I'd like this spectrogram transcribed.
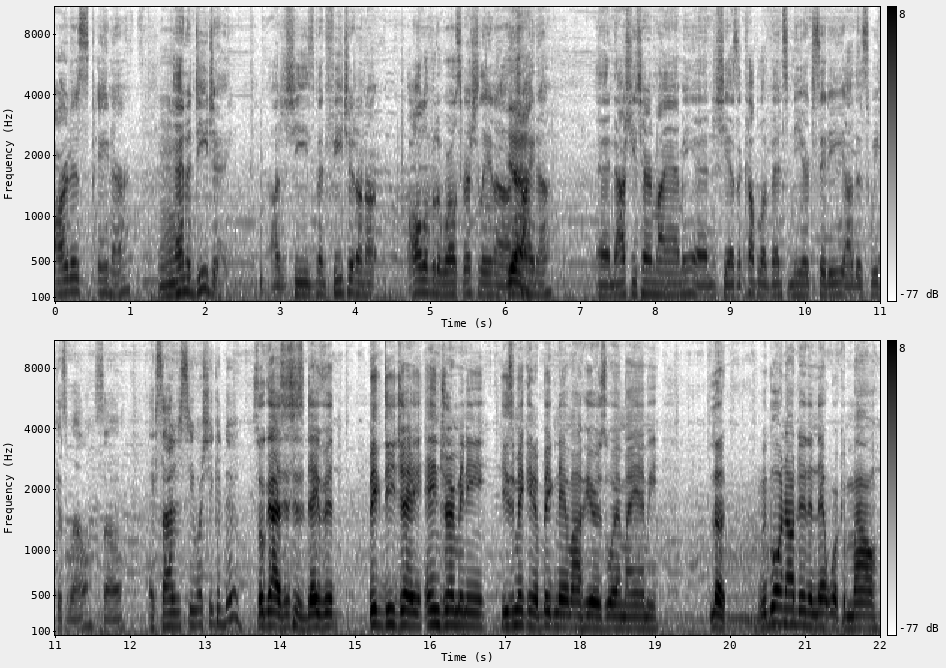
artist, painter, Mm-hmm. and a DJ. Uh, she's been featured on uh, all over the world, especially in uh, Yeah. China. And now she's here in Miami, and she has a couple events in New York City uh, this week as well. So excited to see what she could do. So guys, this is David, big DJ in Germany. He's making a big name out here as well in Miami. Look, we're going out there to network a mile.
